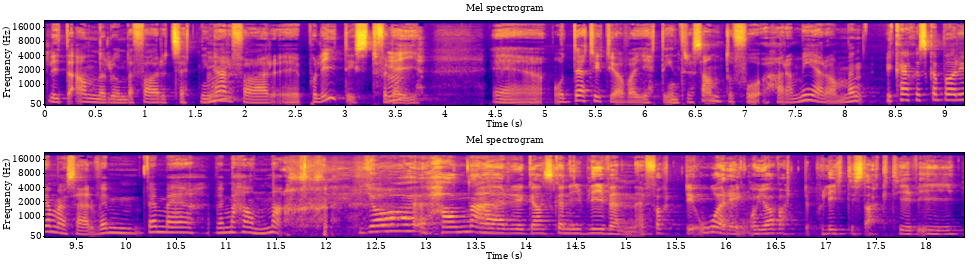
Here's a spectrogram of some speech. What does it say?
lite annorlunda förutsättningar mm. för eh, politiskt för mm. dig. Eh, och det tyckte jag var jätteintressant att få höra mer om. Men vi kanske ska börja med så här, vem, vem, är, vem är Hanna? ja, Hanna är ganska nybliven 40-åring och jag har varit politiskt aktiv i,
